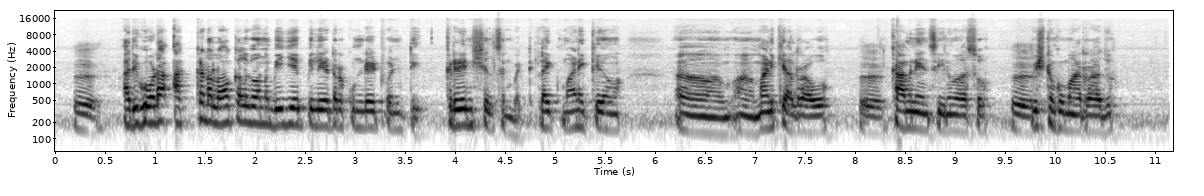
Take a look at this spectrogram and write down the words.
అది కూడా అక్కడ లోకల్గా ఉన్న బీజేపీ లీడర్కు ఉండేటువంటి క్రెడెన్షియల్స్ని బట్టి. లైక్ మాణిక్యం మాణిక్యాలరావు కామినేని శ్రీనివాసు. విష్ణుకుమార్ రాజు.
